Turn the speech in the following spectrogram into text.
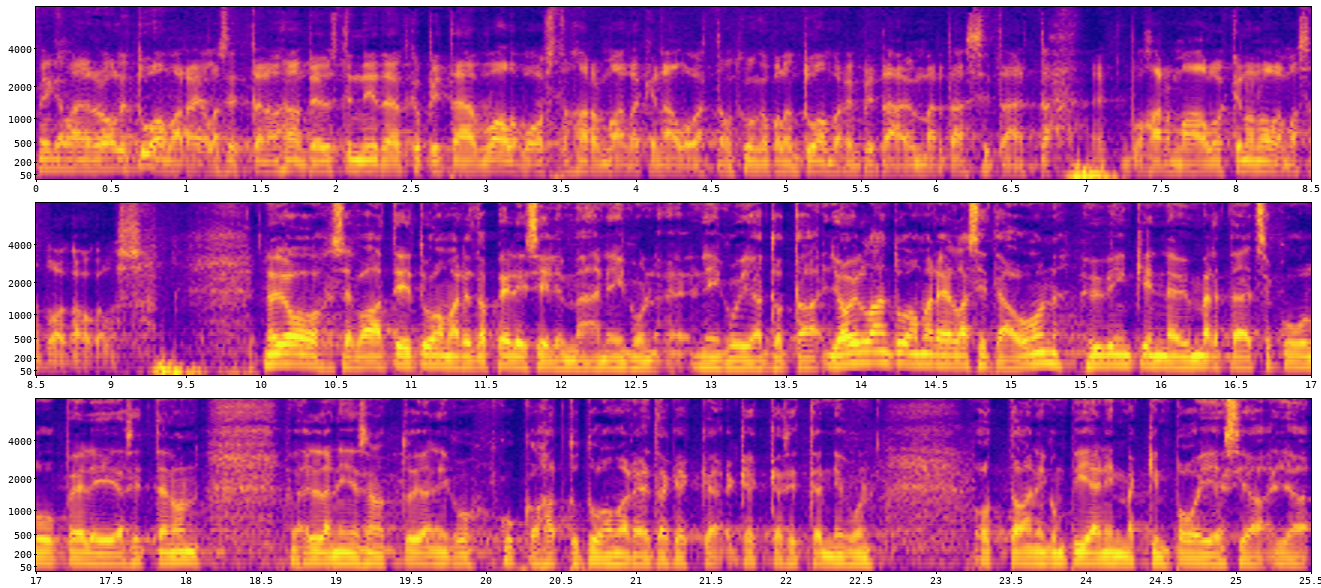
Minkälainen rooli tuomareilla sitten on? He on tietysti niitä, jotka pitää valvoa sitä harmaatakin aluetta, mutta kuinka paljon tuomarin pitää ymmärtää sitä, että, että harmaa aluekin on olemassa tuo kaukalossa? No joo, se vaatii tuomarilta pelisilmää, niin kuin, niin kuin, ja tota, joillain tuomareilla sitä on hyvinkin, ne ymmärtää, että se kuuluu peliin, ja sitten on välillä niin sanottuja niin kuin kukkahattutuomareita, ketkä, ketkä sitten niin kuin, ottaa niin pienimmäkin pois ja, ja,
